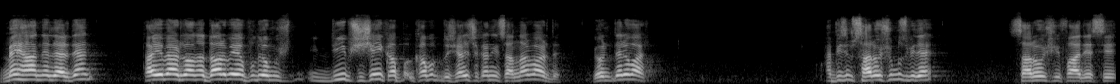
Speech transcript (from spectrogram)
meyhanelerden Tayyip Erdoğan'a darbe yapılıyormuş deyip şişeyi kap- kapıp dışarı çıkan insanlar vardı. Görüntüleri var. Ha bizim sarhoşumuz bile sarhoş ifadesi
